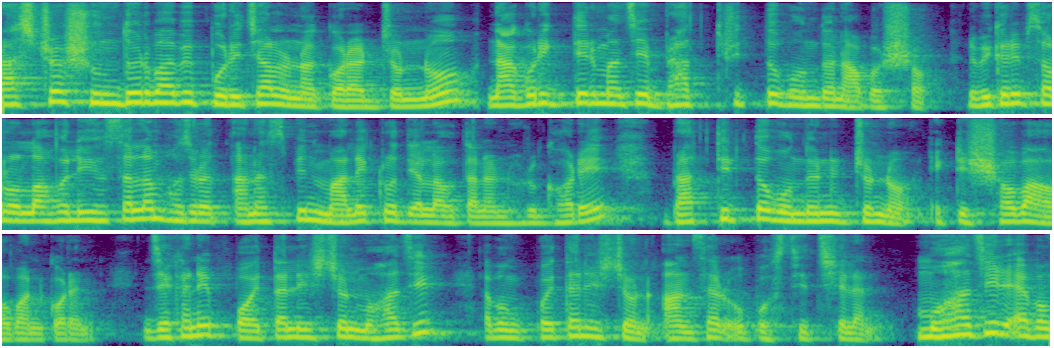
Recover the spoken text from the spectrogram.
রাষ্ট্র সুন্দরভাবে পরিচালনা করার জন্য নাগরিকদের মাঝে ভ্রাতৃত্ব বন্ধন আবশ্যক। নবী করিম সাল্লাহ আলী সাল্লাম হজরত আনাস বিন মালিক রদি আল্লাহ তালাহুর ঘরে ভ্রাতৃত্ব বন্ধনের জন্য একটি সভা আহ্বান করেন, যেখানে পঁয়তাল্লিশ জন মহাজির এবং পঁয়তাল্লিশ জন আনসার উপস্থিত ছিলেন। মহাজির এবং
